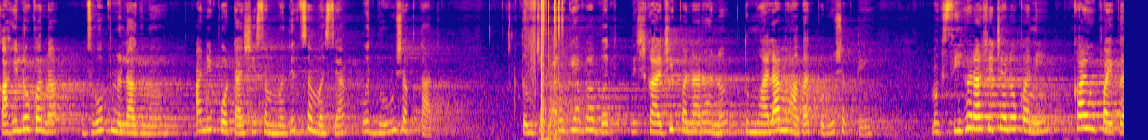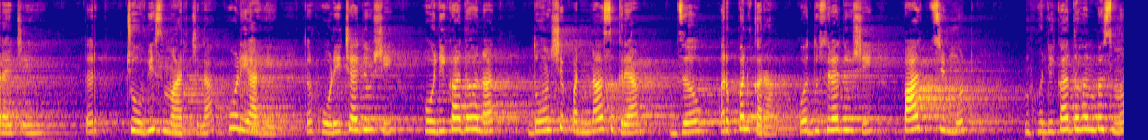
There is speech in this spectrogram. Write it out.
काही लोकांना झोप न लागणं आणि पोटाशी संबंधित समस्या उद्भवू शकतात. तुमच्या आरोग्याबाबत निष्काळजीपणा राहणं तुम्हाला महागात पडू शकते. मग सिंह राशीच्या लोकांनी काय उपाय करायचे? तर चोवीस मार्चला होळी आहे. तर होळीच्या दिवशी होलिका दहनात दोनशे पन्नास ग्रॅम जव अर्पण करा व दुसऱ्या दिवशी पाच चिमूट होलिका दहन भस्म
